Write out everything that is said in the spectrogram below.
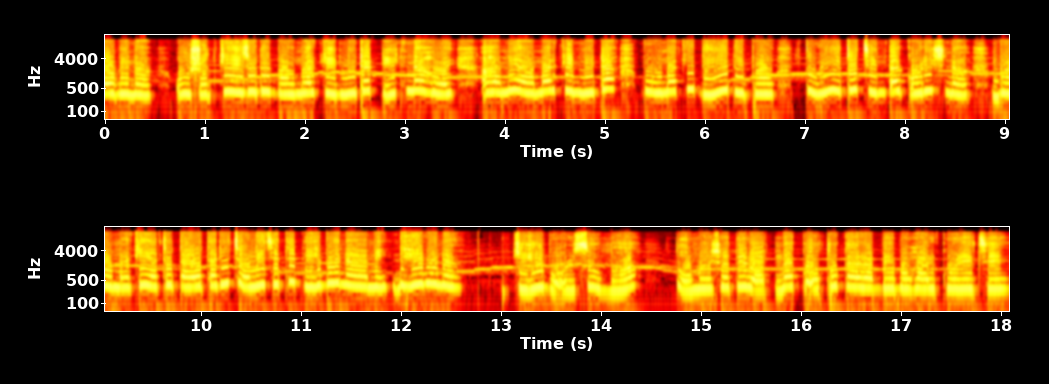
হবে না। ওষুধ খেয়ে যদি বৌমার কিডনিটা ঠিক না হয়, আমি আমার কিডনিটা বৌমাকে দিয়ে দিব। তুই এত চিন্তা করিস না, বৌমাকে এত তাড়াতাড়ি চলে যেতে দেব না আমি, দেব না। কি বলছো মা? তোমার সাথে রত্না কত খারাপ ব্যবহার করেছে?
